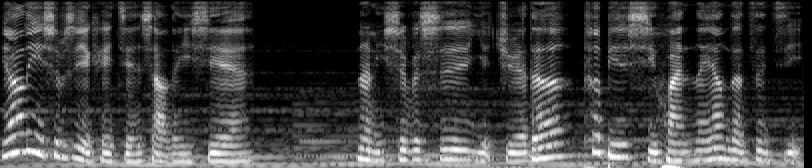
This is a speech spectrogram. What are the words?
压力是不是也可以减少了一些？那你是不是也觉得特别喜欢那样的自己，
